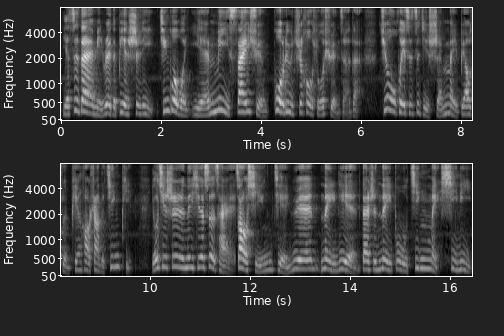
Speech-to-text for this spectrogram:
也自带敏锐的辨识力。经过我严密筛选、过滤之后所选择的，就会是自己审美标准偏好上的精品。尤其是那些色彩造型简约、内敛，但是内部精美细腻，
